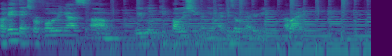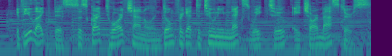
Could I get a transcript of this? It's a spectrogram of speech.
Okay, thanks for following us. Um, we will keep publishing a new episode every week. Bye bye. If you like this, subscribe to our channel and don't forget to tune in next week to HR Masters.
